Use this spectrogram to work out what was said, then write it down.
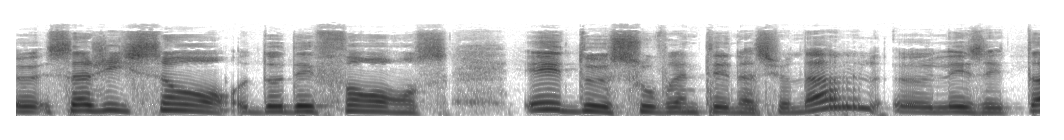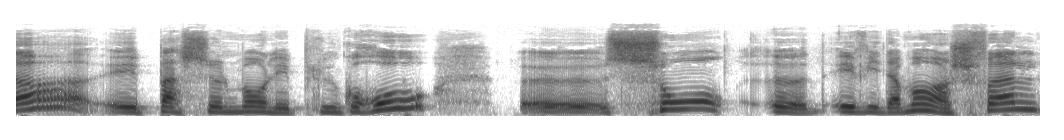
euh, s'agissant de défense et de souveraineté nationale, euh, les États, et pas seulement les plus gros, sont évidemment à cheval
